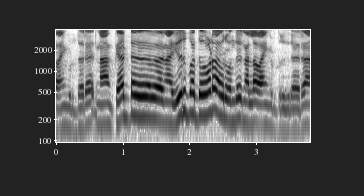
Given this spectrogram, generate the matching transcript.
வாங்கி கொடுத்தாரு. நான் கேட்டது நான் எதிர்பார்த்தத விட அவர் வந்து நல்லா வாங்கி கொடுத்துருக்குறாரு.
